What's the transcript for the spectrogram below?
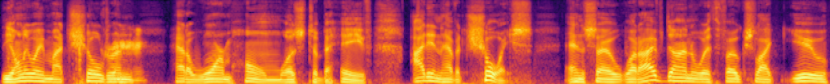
The only way my children mm-hmm. had a warm home was to behave. I didn't have a choice. And so, what I've done with folks like you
